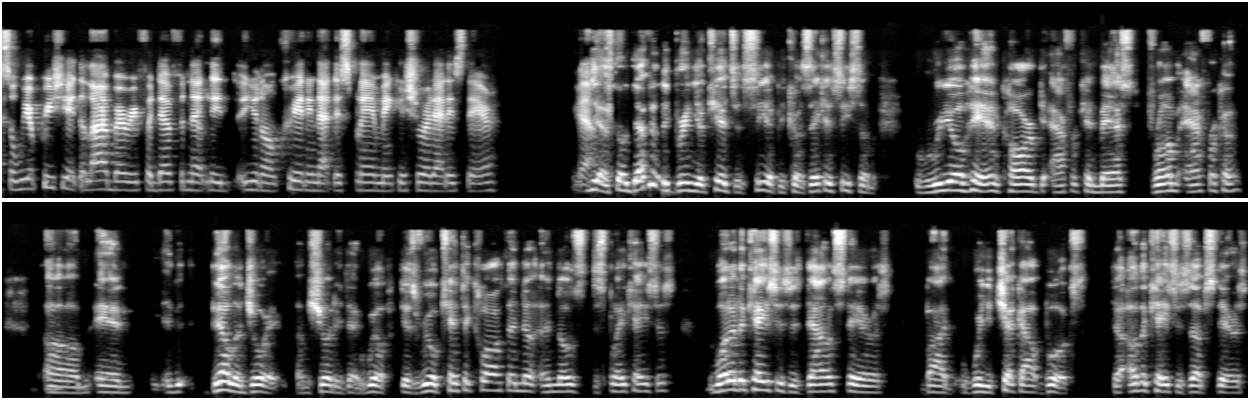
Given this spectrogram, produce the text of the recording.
So we appreciate the library for definitely, you know, creating that display and making sure that it's there. Yeah. Yeah. So definitely bring your kids and see it because they can see some real hand carved African masks from Africa. Um, and they'll enjoy it. I'm sure that they will. There's real kente cloth in the, in those display cases. One of the cases is downstairs by where you check out books. The other case is upstairs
